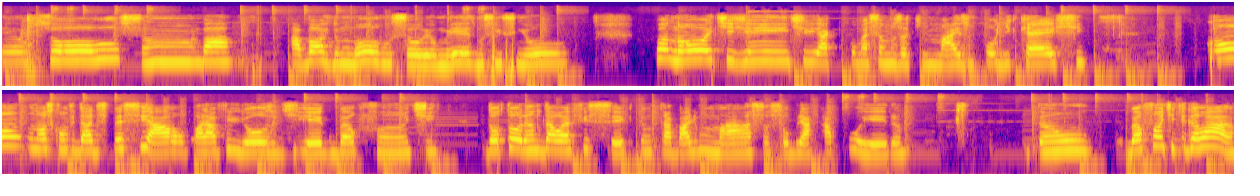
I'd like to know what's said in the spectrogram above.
Eu sou o samba, a voz do morro sou eu mesmo, sim senhor. Boa noite, gente. Aqui, começamos aqui mais um podcast com o nosso convidado especial, maravilhoso, Diego Belfante, doutorando da UFC, que tem um trabalho massa sobre a capoeira. Então, Belfante, diga lá.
